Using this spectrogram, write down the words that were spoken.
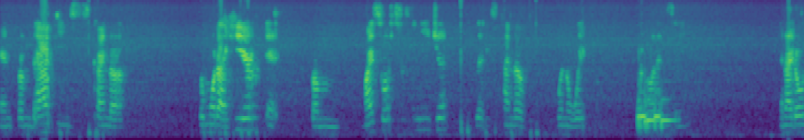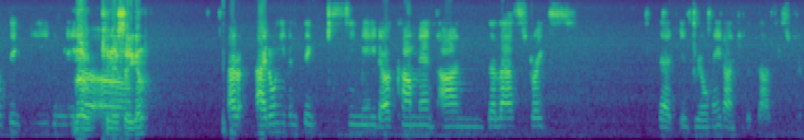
and from that he's kind of, from what I hear eh, from my sources in Egypt, that he's kind of went away from. What I'm saying? And I don't think he even made No, a, can you uh, say again? I, don't- I don't even think he made a comment on the last strikes that Israel made onto the Gaza Strip.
